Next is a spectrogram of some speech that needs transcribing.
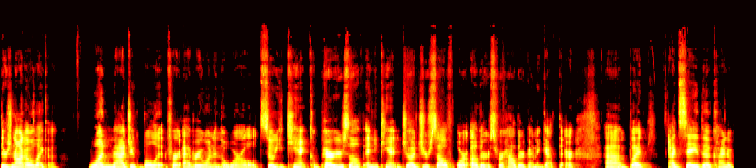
There's not a like a one magic bullet for everyone in the world. So you can't compare yourself and you can't judge yourself or others for how they're going to get there. Um, but I'd say the kind of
